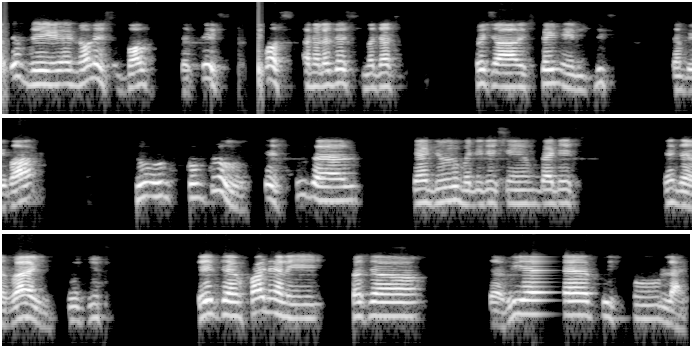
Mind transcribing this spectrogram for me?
if they acknowledge about the. First, analysis methods which are explained in this paper. To conclude, if people can do meditation practice in the right to this, they can finally treasure the real peaceful life.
